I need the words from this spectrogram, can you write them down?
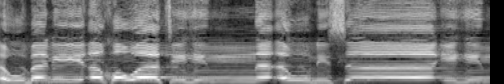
أو بني أخواتهن أو نسائهن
